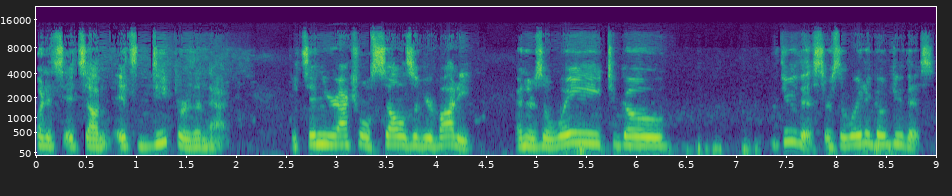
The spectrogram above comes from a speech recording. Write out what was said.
but it's it's um it's deeper than that. It's in your actual cells of your body, and there's a way to go do this. There's a way to go do this.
